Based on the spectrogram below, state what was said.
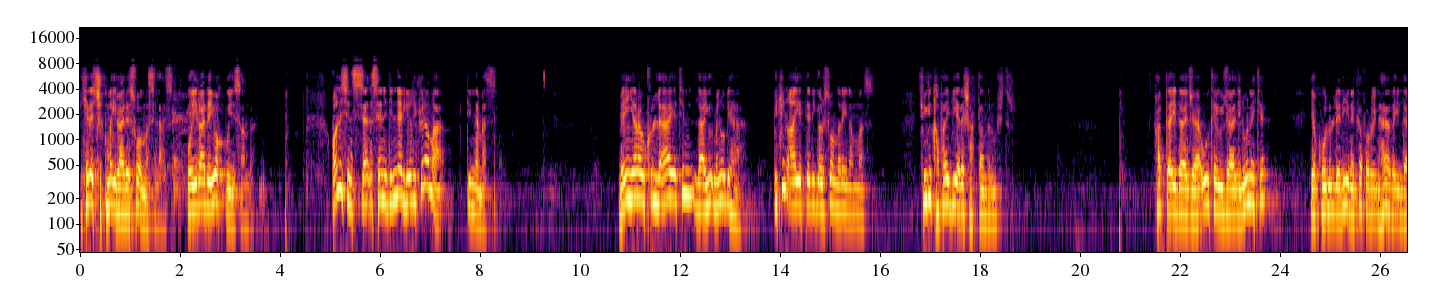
Bir kere çıkma iradesi olması lazım. O irade yok bu insanda. Onun için sen, seni dinler gözükür ama dinlemez. Ve in yarav kulle ayetin la yu'minu biha. Bütün ayetleri görse onlara inanmaz. Çünkü kafayı bir yere şartlandırmıştır. Hatta idâ câûke yücadilûneke يَقُولُ الَّذ۪ينَ كَفَرُوا اِنْ هَذَا اِلَّا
